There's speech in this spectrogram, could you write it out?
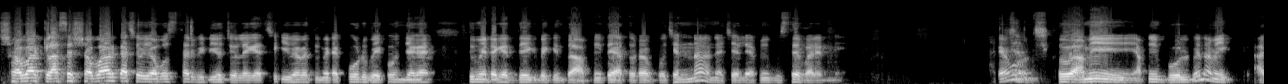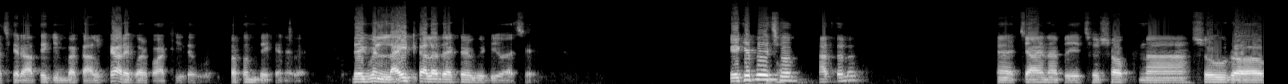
সবার ক্লাসের সবার কাছে ওই অবস্থার ভিডিও চলে গেছে কীভাবে তুমি এটা করবে কোন জায়গায় তুমি এটাকে দেখবে কিন্তু আপনি তো এতটা বোঝেন না ন্যাচারালি আপনি বুঝতে পারেননি। কেমন? আচ্ছা। তো আমি আপনি বলবেন আমি আজকে রাতে কিংবা কালকে আরেকবার পাঠিয়ে দেবো তখন দেখে নেবেন। দেখবেন লাইট কালার একটা ভিডিও আছে। কে কে পেয়েছ? হাত তোলো। হ্যাঁ চায়না পেয়েছ স্বপ্না সৌরভ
